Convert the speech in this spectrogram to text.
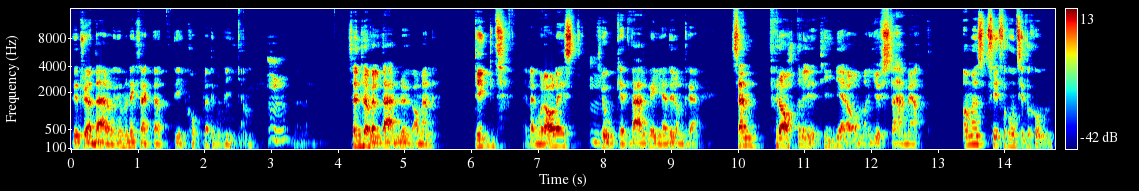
det tror jag där också. Men exakt att det är kopplat till publiken. Mm, Sen tror jag väl där nu, ja men dygd, eller moraliskt, Mm. klokhet, välvilja, det är de tre. Sen pratade vi lite tidigare om just det här med att Ja men situation situation.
